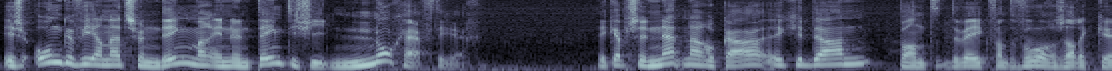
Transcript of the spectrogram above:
is ongeveer net zo'n ding, maar in is hij nog heftiger. Ik heb ze net naar elkaar gedaan, want de week van tevoren zat ik eh,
